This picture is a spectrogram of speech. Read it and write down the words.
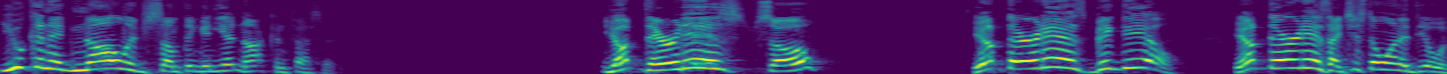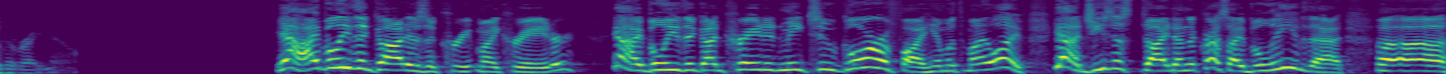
You can acknowledge something and yet not confess it. Yup, there it is. So? Yep, there it is. Big deal. Yep, there it is. I just don't want to deal with it right now. Yeah, I believe that God is a cre- my creator. Yeah, I believe that God created me to glorify Him with my life. Yeah, Jesus died on the cross. I believe that. Uh, uh,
